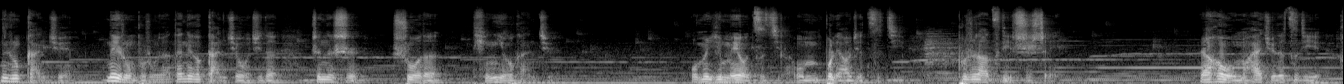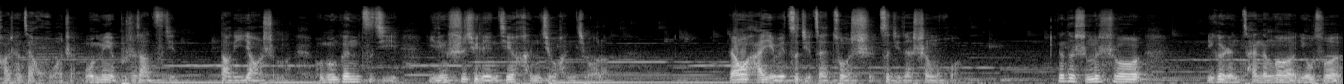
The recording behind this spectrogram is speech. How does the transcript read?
那种感觉，内容不重要，但那个感觉，我觉得真的是说的挺有感觉。我们已经没有自己了，我们不了解自己，不知道自己是谁，然后我们还觉得自己好像在活着，我们也不知道自己到底要什么，我们跟自己已经失去连接很久很久了。然后还以为自己在做事，自己在生活。那到什么时候，一个人才能够有所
